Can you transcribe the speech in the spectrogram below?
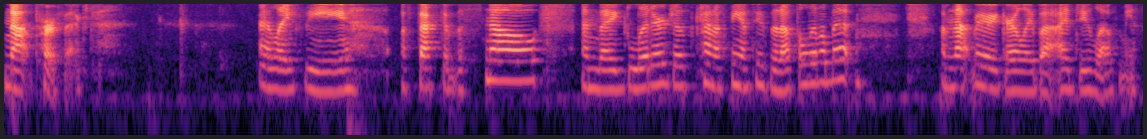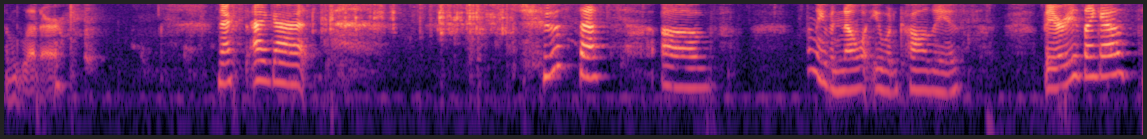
not perfect. I like the effect of the snow and the glitter just kind of fancies it up a little bit. I'm not very girly, but I do love me some glitter. Next, I got two sets of, I don't even know what you would call these, berries, I guess.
